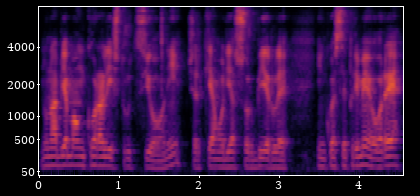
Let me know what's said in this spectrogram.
Non abbiamo ancora le istruzioni, cerchiamo di assorbirle in queste prime ore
